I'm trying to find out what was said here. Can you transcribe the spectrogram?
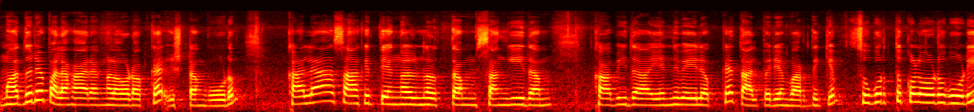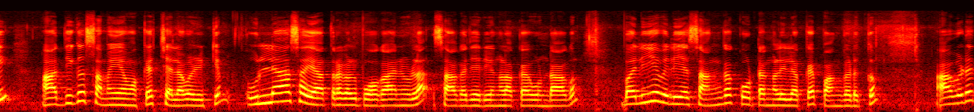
മധുര പലഹാരങ്ങളോടൊക്കെ ഇഷ്ടം കൂടും. കലാ സാഹിത്യങ്ങൾ നൃത്തം സംഗീതം കവിത എന്നിവയിലൊക്കെ താല്പര്യം വർദ്ധിക്കും. സുഹൃത്തുക്കളോടുകൂടി അധിക സമയമൊക്കെ ചെലവഴിക്കും. ഉല്ലാസയാത്രകൾ പോകാനുള്ള സാഹചര്യങ്ങളൊക്കെ ഉണ്ടാകും. വലിയ വലിയ സംഘക്കൂട്ടങ്ങളിലൊക്കെ പങ്കെടുക്കും. അവിടെ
